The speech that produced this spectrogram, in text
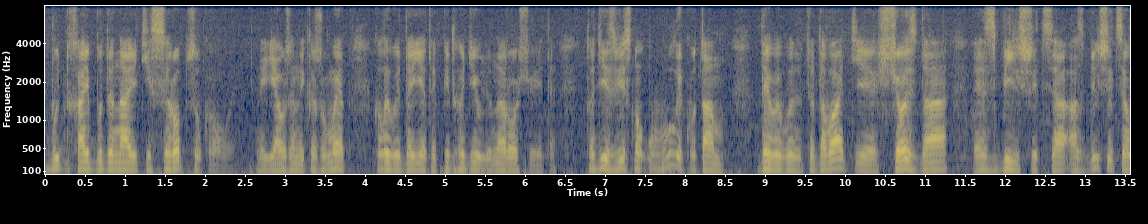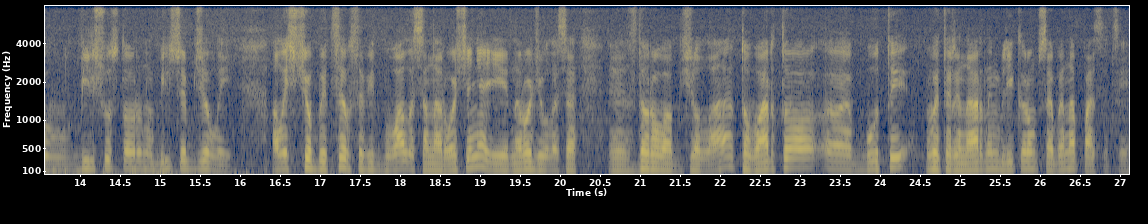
Будь, хай буде навіть і сироп цукровий. Я вже не кажу мед, коли ви даєте підгодівлю, нарощуєте. Тоді, звісно, у вулику, там, де ви будете давати, е, щось да, е, збільшиться, а збільшиться в більшу сторону, більше бджоли. Але щоб це все відбувалося нарощення і народжувалася е, здорова бджола, то варто е, бути ветеринарним лікарем в себе на пасіці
